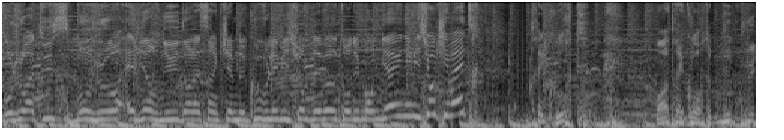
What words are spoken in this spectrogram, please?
Bonjour à tous, bonjour et bienvenue dans la cinquième de couvre, l'émission de débat autour du manga, une émission qui va être très courte. Bon, très courte, beaucoup plus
